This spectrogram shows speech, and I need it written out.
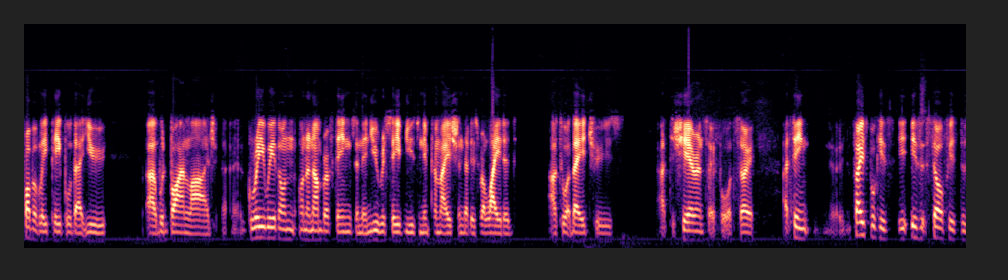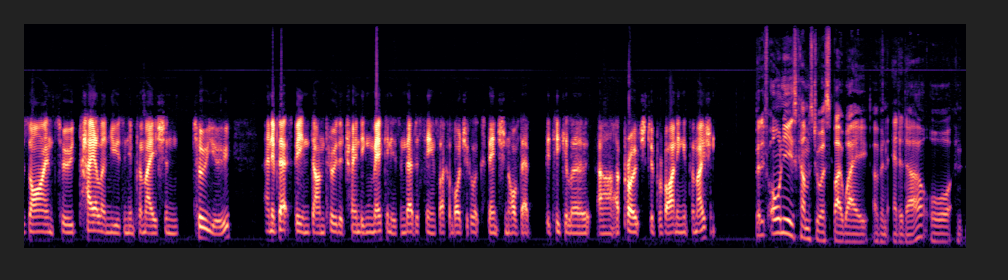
probably people that you uh, would by and large uh, agree with on, on a number of things, and then you receive news and information that is related uh, to what they choose uh, to share and so forth. So I think uh, Facebook is is itself is designed to tailor news and information to you, and if that's being done through the trending mechanism, that just seems like a logical extension of that particular uh, approach to providing information. But if all news comes to us by way of an editor or an,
